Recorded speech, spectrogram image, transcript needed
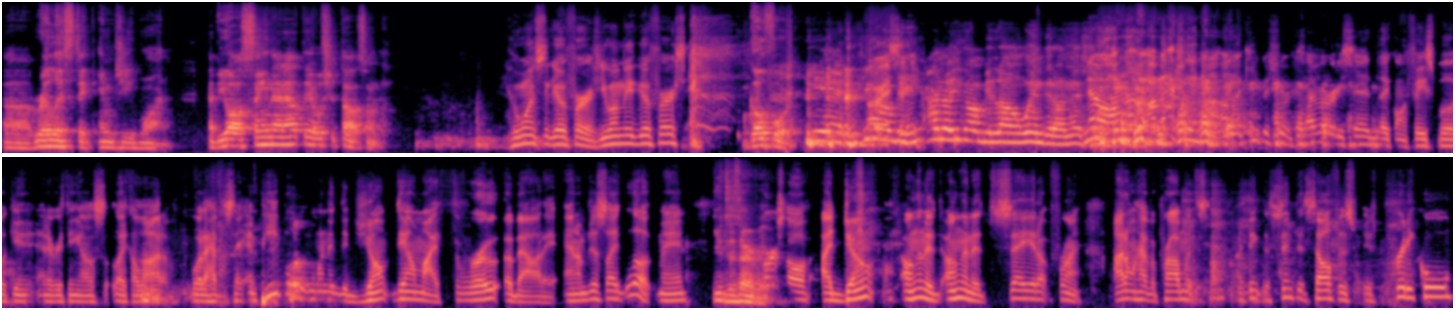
uh, realistic MG1. Have you all seen that out there? What's your thoughts on it? who wants to go first you want me to go first Go for it. Yeah, you All right, gonna be, so- I know you're gonna be long winded on this. no one. i'm not i'm actually not i'm gonna keep it short because i've already said like on facebook and, and everything else like a lot of what i have to say and people wanted to jump down my throat about it and i'm just like look man You deserve it. First off, I don't. I'm gonna. I'm gonna say it up front. I don't have a problem with the synth. I think the synth itself is is pretty cool.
